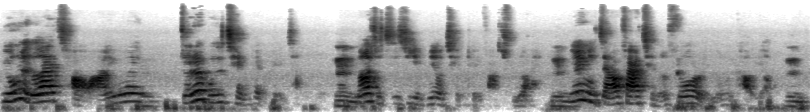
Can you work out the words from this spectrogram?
永远都在吵啊，因为绝对不是钱可以赔偿的，嗯，然后其实也没有钱可以发出来，嗯，因为你只要发钱了，所有人都会靠腰，嗯。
